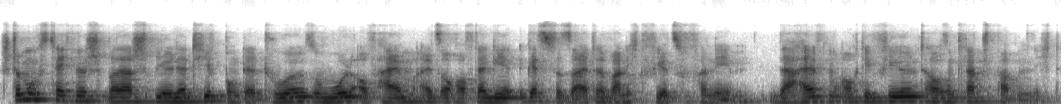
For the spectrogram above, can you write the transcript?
Stimmungstechnisch war das Spiel der Tiefpunkt der Tour, sowohl auf Heim- als auch auf der Gästeseite war nicht viel zu vernehmen. Da halfen auch die vielen tausend Klatschpappen nicht.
